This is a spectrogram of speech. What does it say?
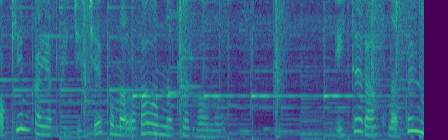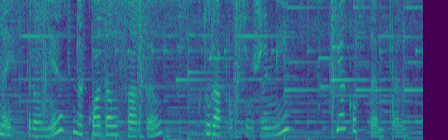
Okienka, jak widzicie, pomalowałam na czerwono. I teraz na tylnej stronie nakładam farbę, która posłuży mi jako stempel.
